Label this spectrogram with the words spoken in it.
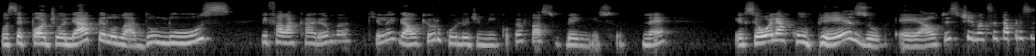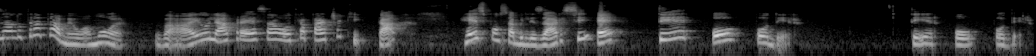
você pode olhar pelo lado luz e falar: caramba, que legal, que orgulho de mim, como eu faço bem isso, né? E se eu olhar com peso, é autoestima que você está precisando tratar, meu amor. Vai olhar para essa outra parte aqui, tá? Responsabilizar-se é ter o poder. Ter o poder.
